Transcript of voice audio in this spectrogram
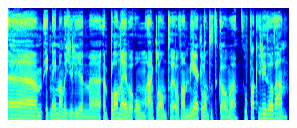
uh, ik neem aan dat jullie uh, een plan hebben om aan klanten of aan meer klanten te komen. Hoe pakken jullie dat aan?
